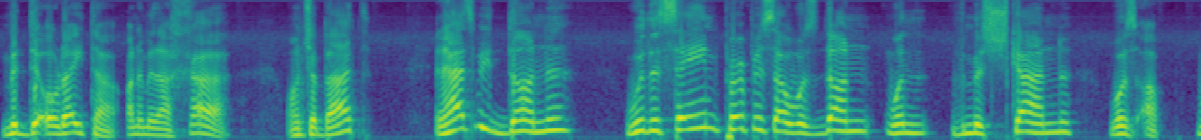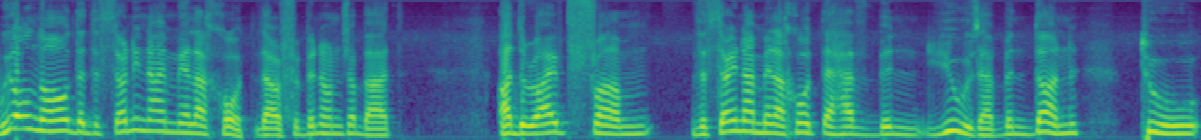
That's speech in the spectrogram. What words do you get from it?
mid on a melacha, on Shabbat, it has to be done with the same purpose that was done when the Mishkan was up. We all know that the 39 melachot that are forbidden on Shabbat are derived from the 39 melachot that have been used, have been done to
